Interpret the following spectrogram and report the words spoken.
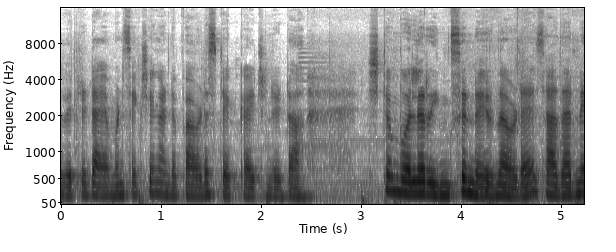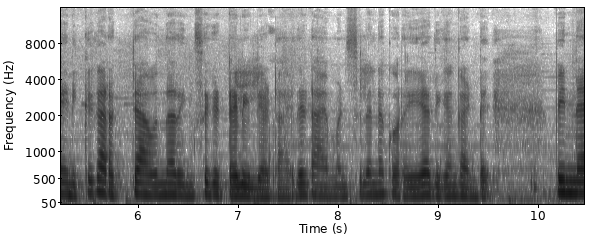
ഇവരുടെ ഡയമണ്ട് സെക്ഷൻ കണ്ടപ്പോൾ അവിടെ സ്റ്റെക്ക് ആയിട്ടുണ്ട് കേട്ടോ ഇഷ്ടംപോലെ റിങ്സ് ഉണ്ടായിരുന്നു അവിടെ. സാധാരണ എനിക്ക് കറക്റ്റ് ആവുന്ന റിങ്സ് കിട്ടലില്ല കേട്ടോ ഇത് ഡയമണ്ട്സിൽ തന്നെ കുറേ അധികം കണ്ട്. പിന്നെ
